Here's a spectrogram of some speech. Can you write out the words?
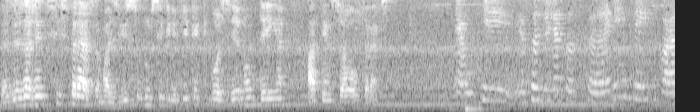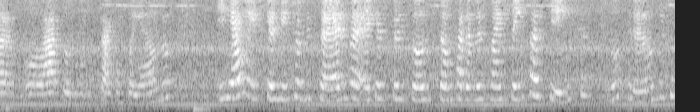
E às vezes a gente se estressa, mas isso não significa que você não tenha atenção ao trânsito. É o que. Eu sou Julia Toscani, gente, olá todo mundo que está acompanhando. E realmente o que a gente observa é que as pessoas estão cada vez mais sem paciência no trânsito,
